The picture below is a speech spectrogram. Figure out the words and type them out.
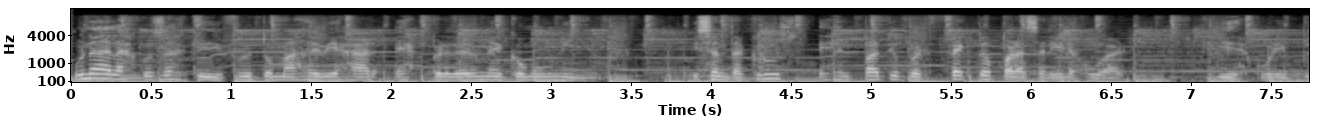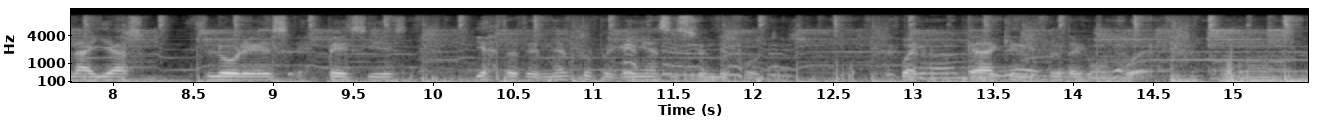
Una de las cosas que disfruto más de viajar es perderme como un niño. Y Santa Cruz es el patio perfecto para salir a jugar y descubrir playas, flores, especies y hasta tener tu pequeña sesión de fotos. Bueno, cada quien disfruta como puede.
